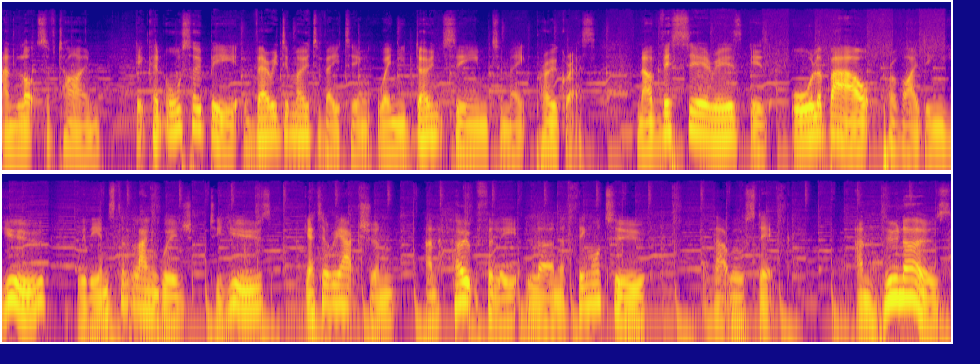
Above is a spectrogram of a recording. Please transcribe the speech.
and lots of time. It can also be very demotivating when you don't seem to make progress. Now, this series is all about providing you with the instant language to use, get a reaction, and hopefully learn a thing or two that will stick. And who knows,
